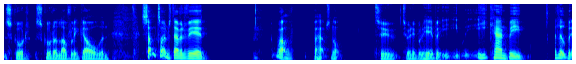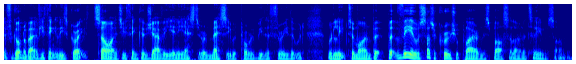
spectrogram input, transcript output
scored scored a lovely goal. And sometimes David Villa, well, perhaps not to to anybody here, but he, he can be a little bit forgotten about if you think of these great sides. You think of Xavi, Iniesta, and Messi would probably be the three that would would leap to mind. But but Villa was such a crucial player in this Barcelona team, Simon.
